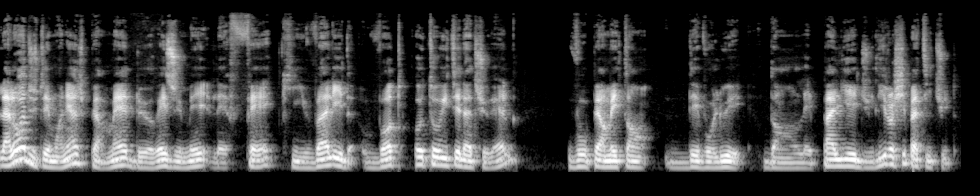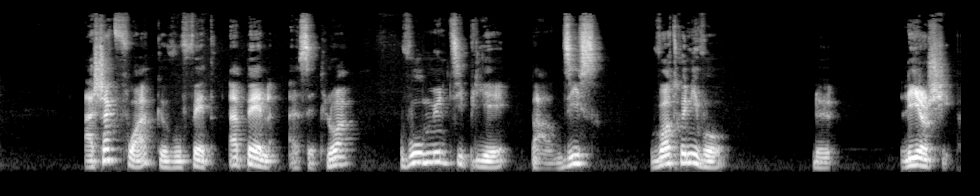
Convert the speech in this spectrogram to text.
La loi du témoignage permet de résumer les faits qui valident votre autorité naturelle, vous permettant d'évoluer dans les paliers du leadership attitude. À chaque fois que vous faites appel à cette loi, vous multipliez par 10 votre niveau de leadership.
